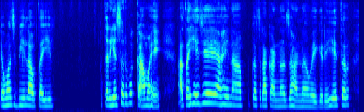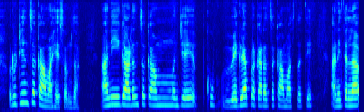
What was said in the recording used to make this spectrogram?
तेव्हाच बी लावता येईल. तर हे सर्व काम आहे. आता हे जे आहे ना कचरा काढणं झाडणं वगैरे हे तर रुटीनचं काम आहे समजा. आणि गार्डनचं काम म्हणजे खूप वेगळ्या प्रकाराचं काम असतं ते. आणि त्याला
